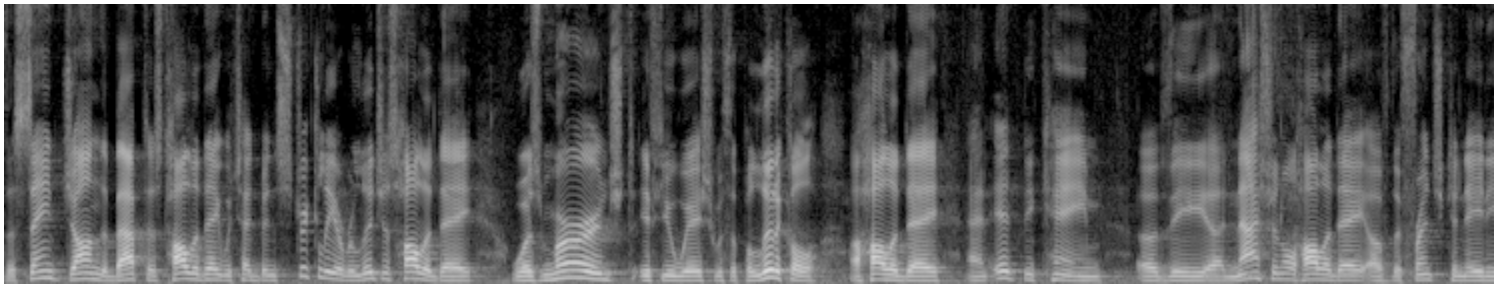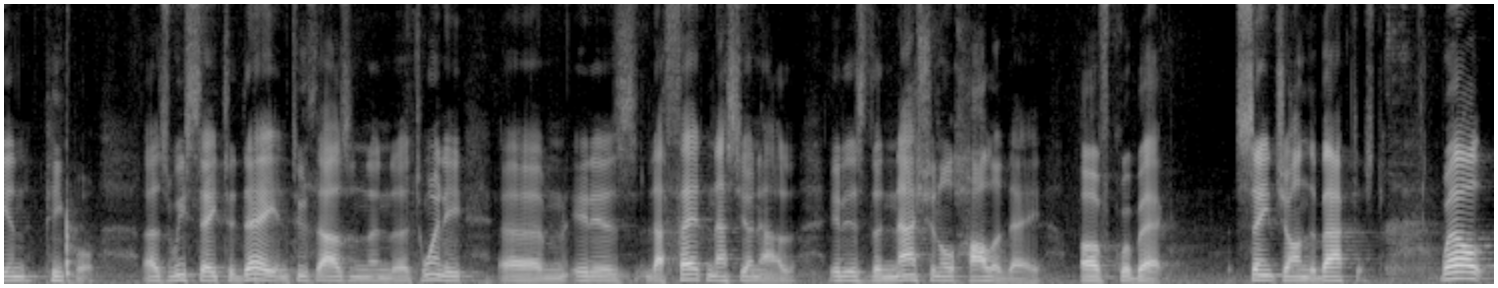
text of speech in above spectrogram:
the St. John the Baptist holiday, which had been strictly a religious holiday, was merged, if you wish, with a political uh, holiday and it became uh, the uh, national holiday of the French Canadian people. As we say today in 2020, um, it is la fête nationale. It is the national holiday of Quebec, St. John the Baptist. Well,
